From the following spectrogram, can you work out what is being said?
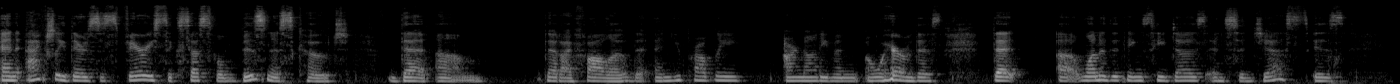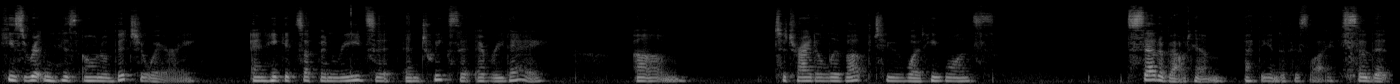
And actually, there's this very successful business coach that um, that I follow. That, and you probably are not even aware of this. That uh, one of the things he does and suggests is he's written his own obituary, and he gets up and reads it and tweaks it every day um, to try to live up to what he wants said about him at the end of his life, so that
